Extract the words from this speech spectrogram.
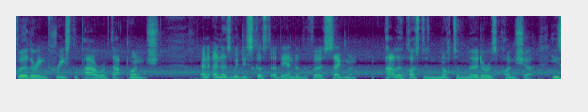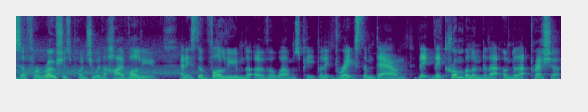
further increase the power of that punch. And, and as we discussed at the end of the first segment, Paulo Costa is not a murderous puncher. He's a ferocious puncher with a high volume, and it's the volume that overwhelms people. It breaks them down. They, they crumble under that under that pressure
